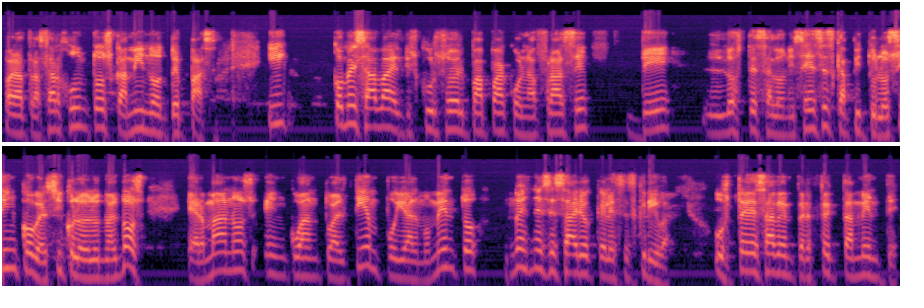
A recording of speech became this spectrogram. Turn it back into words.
para trazar juntos caminos de paz. Y comenzaba el discurso del Papa con la frase de los tesalonicenses capítulo 5 versículo del 1 al 2. Hermanos, en cuanto al tiempo y al momento, no es necesario que les escriba. Ustedes saben perfectamente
